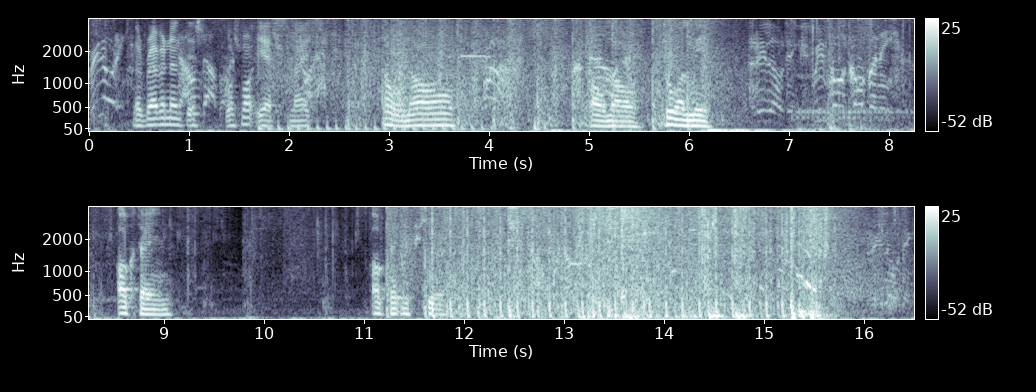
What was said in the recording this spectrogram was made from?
Reloading. The Revenant Down is that one. was one. Yes, nice. Oh no. Oh no. Two on me. Reloading. We've got company. Octane. Octane is here. Reloading.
